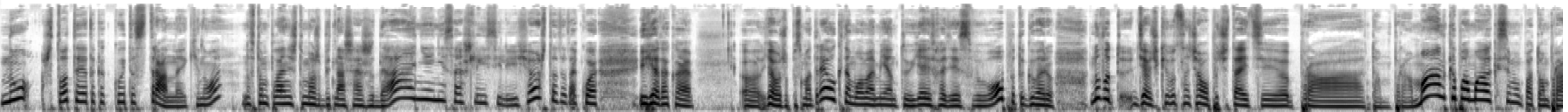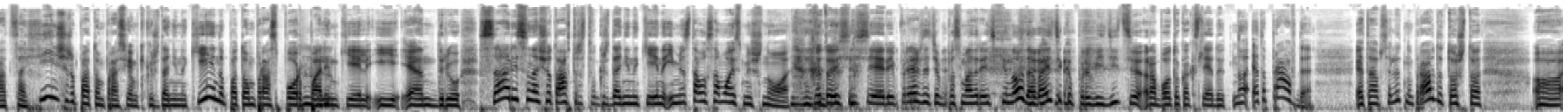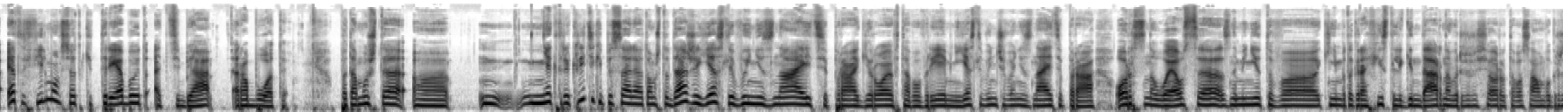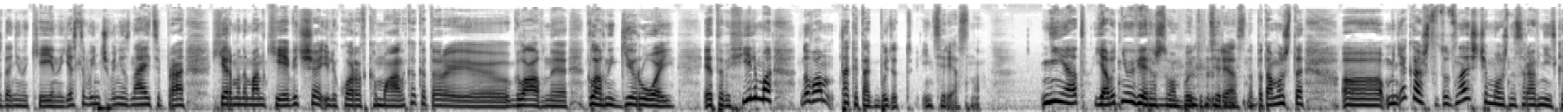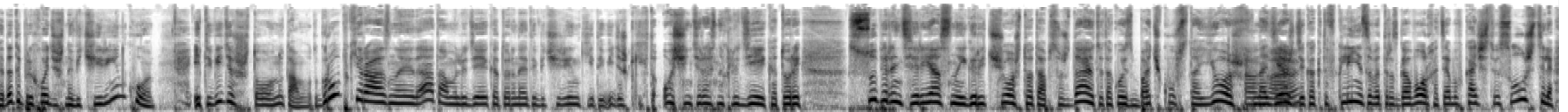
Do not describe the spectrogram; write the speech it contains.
ну, что-то это какое-то странное кино, ну, в том плане, что, может быть, наши ожидания не сошлись или еще что-то такое. И я такая, э, я уже посмотрела к тому моменту, и я, исходя из своего опыта, говорю, ну вот, девочки, вот сначала почитайте про, там, про Манка по максимуму, потом про отца Финчера, потом про съемки гражданина Кейна, потом про спор Мгм. Палин Кель и Эндрю Сариса насчет авторства гражданина Кейна, и мне стало самой смешно. Ну, то есть из серии, прежде чем посмотреть кино, давайте-ка проведите работу как следует. Но это правда. Это абсолютно правда, то, что э, этот фильм, он все-таки требует от тебя работы. Потому что э, некоторые критики писали о том, что даже если вы не знаете про героев того времени, если вы ничего не знаете про Орсона Уэллса, знаменитого кинематографиста, легендарного режиссера того самого гражданина Кейна, если вы ничего не знаете про Хермана Манкевича или коротко Манка, который э, главный, главный герой этого фильма, но вам так и так будет интересно. Нет, я вот не уверена, что вам будет интересно, потому что э, мне кажется, тут знаешь, чем можно сравнить? Когда ты приходишь на вечеринку, и ты видишь, что, ну, там вот группки разные, да, там людей, которые на этой вечеринке, и ты видишь каких-то очень интересных людей, которые супер интересно и горячо что-то обсуждают, ты такой с бачку встаешь в Ага. надежде как-то вклиниться в этот разговор, хотя бы в качестве слушателя,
